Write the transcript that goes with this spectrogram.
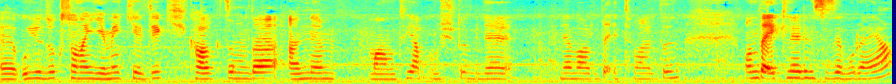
Ee, uyuduk sonra yemek yedik. Kalktığımda annem mantı yapmıştı. Bir de ne vardı? Et vardı. Onu da eklerim size buraya.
